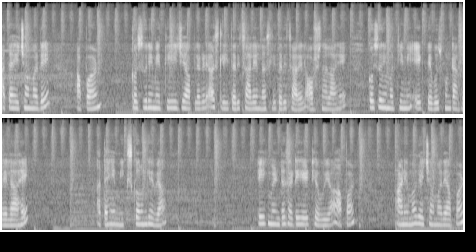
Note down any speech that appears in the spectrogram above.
आता ह्याच्यामध्ये आपण कसुरी मेथी जी आपल्याकडे असली तरी चालेल नसली तरी चालेल ऑप्शनल आहे. कसुरी मेथी मी एक टेबलस्पून टाकलेलं आहे. आता हे मिक्स करून घेऊया. एक मिनटासाठी हे ठेवूया आपण. आणि मग याच्यामध्ये आपण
